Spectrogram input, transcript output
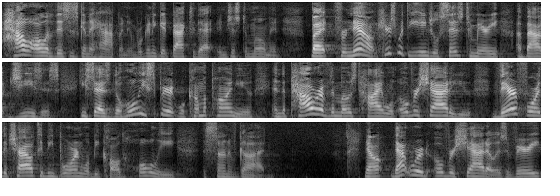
how all of this is going to happen. And we're going to get back to that in just a moment. But for now, here's what the angel says to Mary about Jesus. He says, The Holy Spirit will come upon you, and the power of the Most High will overshadow you. Therefore, the child to be born will be called Holy, the Son of God. Now, that word overshadow is a very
